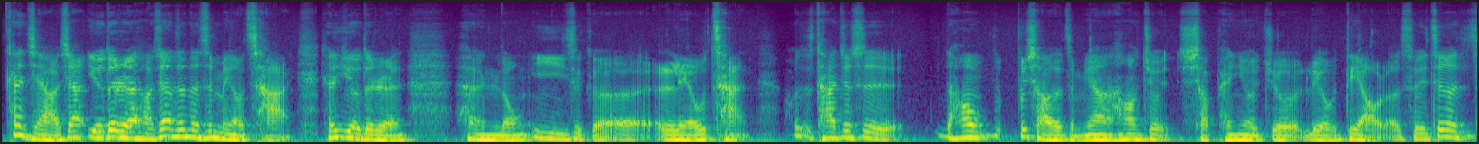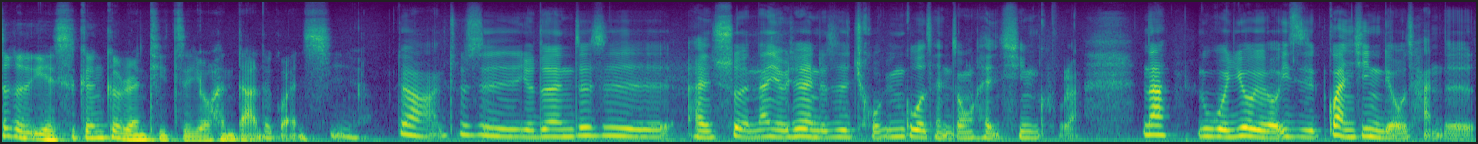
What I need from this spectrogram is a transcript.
看起来好像有的人好像真的是没有差，可是有的人很容易这个流产，或者他就是然后不晓得怎么样，然后就小朋友就流掉了，所以这个这个也是跟个人体质有很大的关系。对啊，就是有的人就是很顺，那有些人就是求孕过程中很辛苦了。那如果又有一直惯性流产的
